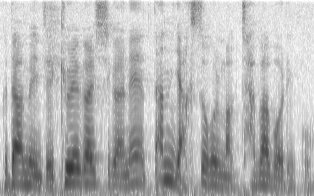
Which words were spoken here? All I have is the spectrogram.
그 다음에 이제 교회 갈 시간에 딴 약속을 막 잡아버리고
